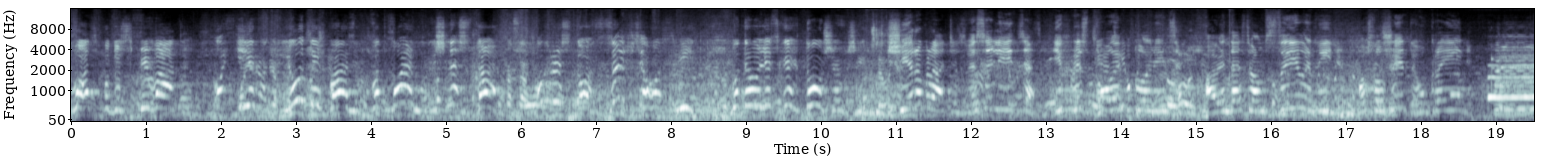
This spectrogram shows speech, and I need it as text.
Господу співати. О, Ірод, люди пане, по-твоєму лиш не стане. О Христос, цей всього світу, буде у людських душах жити. Щиро, браття, звеселіться і Христові поклоніться, а Він дасть вам сили нині послужити Україні. Thank you.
